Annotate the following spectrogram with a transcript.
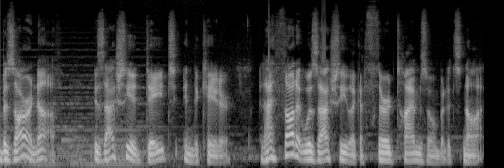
bizarre enough, is actually a date indicator, and I thought it was actually like a third time zone, but it's not.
